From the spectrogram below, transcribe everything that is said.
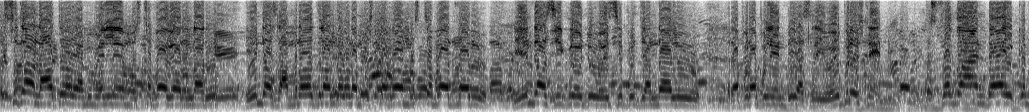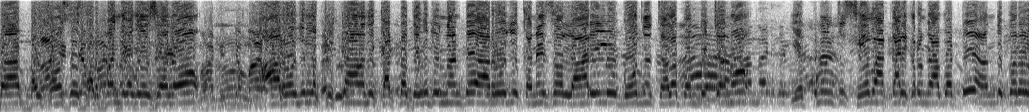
ప్రస్తుతం నాతో ఎమ్మెల్యే ముస్తఫా గారు ఉన్నారు. ఏంటి అసలు అమరావతిలో అంతా కూడా ముస్తఫా ముస్తఫా అంటున్నారు. ఏంటి ఆ సీక్రెట్ వైసీపీ జెండాలు రెపరెపలు ఏంటి? అసలు ఈ వైబ్రేషన్ ఏంటి? ముస్తఫా అంటే ఇక్కడ పది సంవత్సరాలు సర్పంచ్గా చేశాను. ఆ రోజుల్లో కృష్ణానది కట్ట తెగుతుందంటే ఆ రోజు కనీసం లారీలు భోజనం చాలా పంపించాను. ఎప్పటి నుంచి సేవా కార్యక్రమం కాబట్టి అందుకని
